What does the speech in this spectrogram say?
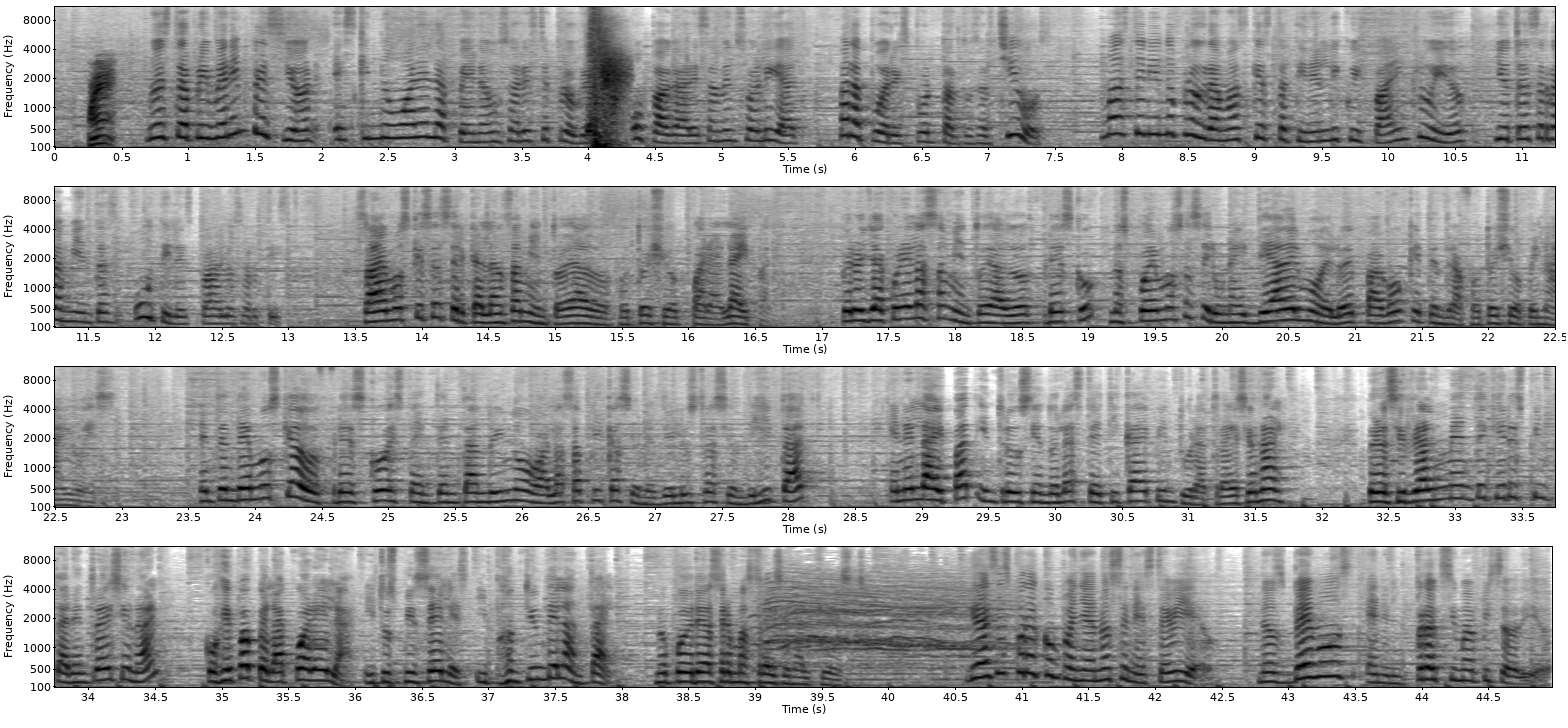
Nuestra primera impresión es que no vale la pena usar este programa o pagar esa mensualidad para poder exportar tus archivos más teniendo programas que hasta tienen Liquify incluido y otras herramientas útiles para los artistas. Sabemos que se acerca el lanzamiento de Adobe Photoshop para el iPad, pero ya con el lanzamiento de Adobe Fresco nos podemos hacer una idea del modelo de pago que tendrá Photoshop en iOS. Entendemos que Adobe Fresco está intentando innovar las aplicaciones de ilustración digital en el iPad introduciendo la estética de pintura tradicional. Pero si realmente quieres pintar en tradicional, Coge papel acuarela y tus pinceles y ponte un delantal. No podría ser más tradicional que esto. Gracias por acompañarnos en este video. Nos vemos en el próximo episodio.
